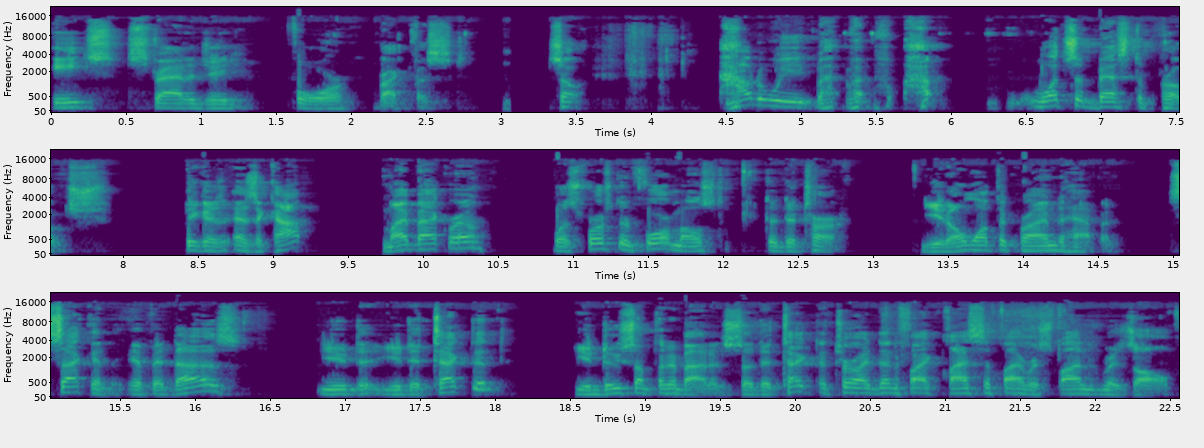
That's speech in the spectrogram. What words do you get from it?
eats strategy for breakfast. So, how do we, how, what's the best approach? Because as a cop, my background was first and foremost to deter. You don't want the crime to happen. Second, if it does, you, de- you detect it you do something about it. So detect, deter, identify, classify, respond, and resolve.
